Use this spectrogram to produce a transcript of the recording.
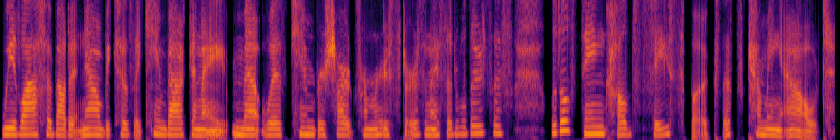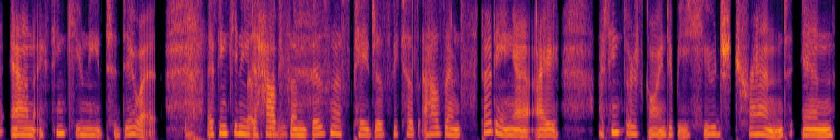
we laugh about it now because I came back and I met with Kym Buttschardt from Roosters. And I said, Well, there's this little thing called Facebook that's coming out. And I think you need to do it. I think you need to have funny. some business pages because as I'm studying it, I I think there's going to be a huge trend in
